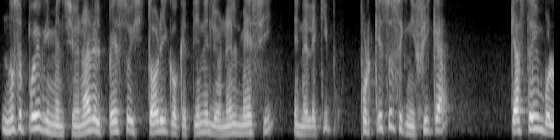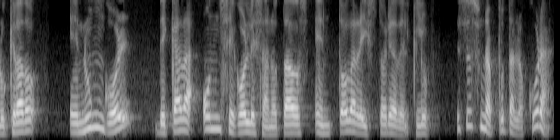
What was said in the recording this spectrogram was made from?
no se puede dimensionar el peso histórico que tiene Lionel Messi en el equipo. Porque eso significa que ha estado involucrado en un gol de cada 11 goles anotados en toda la historia del club. Eso es una puta locura.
